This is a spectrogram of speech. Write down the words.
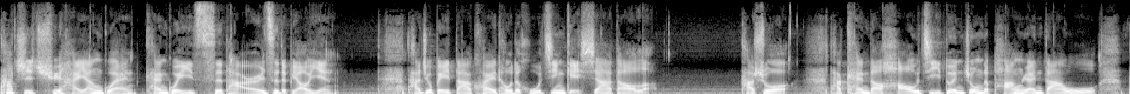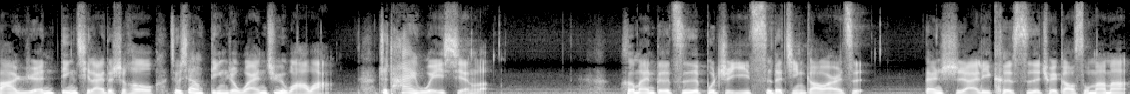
他只去海洋馆看过一次他儿子的表演，他就被大块头的虎鲸给吓到了。他说，他看到好几吨重的庞然大物把人顶起来的时候，就像顶着玩具娃娃，这太危险了。赫曼德兹不止一次的警告儿子，但是埃利克斯却告诉妈妈，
